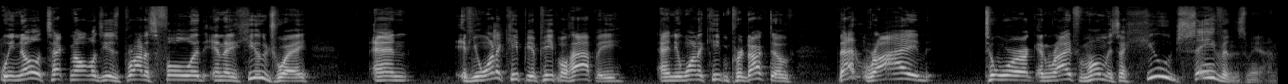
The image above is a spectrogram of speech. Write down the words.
we know technology has brought us forward in a huge way. And if you want to keep your people happy and you want to keep them productive, that ride to work and ride from home is a huge savings, man.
